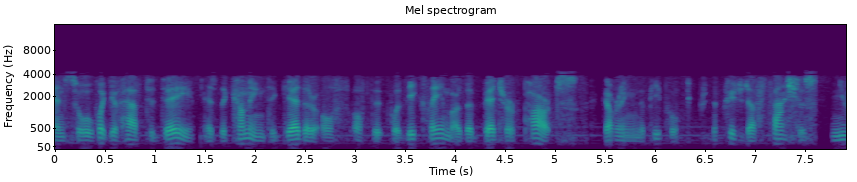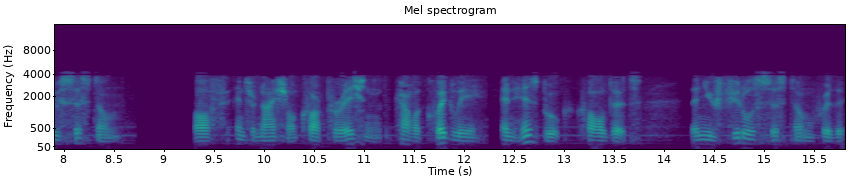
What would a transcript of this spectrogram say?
And so what you have today is the coming together of, of the, what they claim are the better parts governing the people. They've created a fascist new system of international corporations. Carroll Quigley, in his book, called it the new feudal system where the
